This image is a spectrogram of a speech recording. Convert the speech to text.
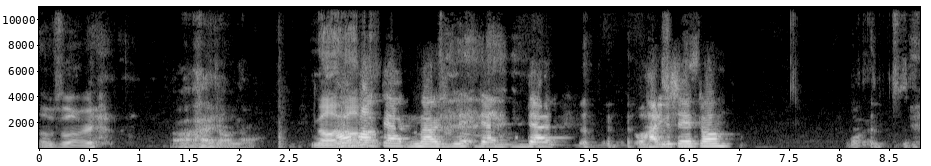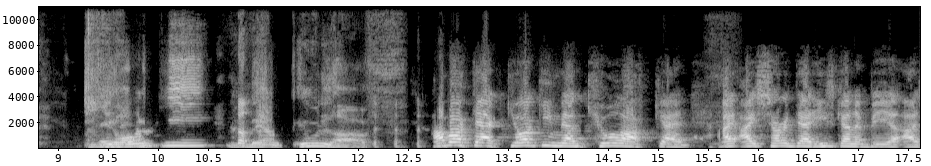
I'm sorry. I don't know. No, How no, no. about that Mars- that that? Well, how do you say it, Tom? What- Georgi Merkulov. How about that Georgi Merkulov kid? I, I heard that he's gonna be a, a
